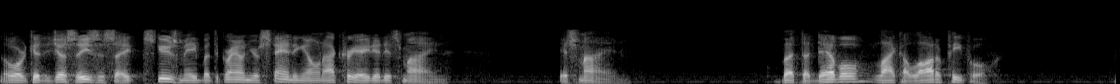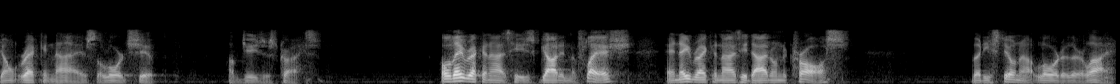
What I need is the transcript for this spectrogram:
The Lord could just easily say, "Excuse me, but the ground you're standing on, I created. It's mine. It's mine." But the devil, like a lot of people, don't recognize the lordship of Jesus Christ. Oh, they recognize he's God in the flesh, and they recognize he died on the cross, but he's still not Lord of their life.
